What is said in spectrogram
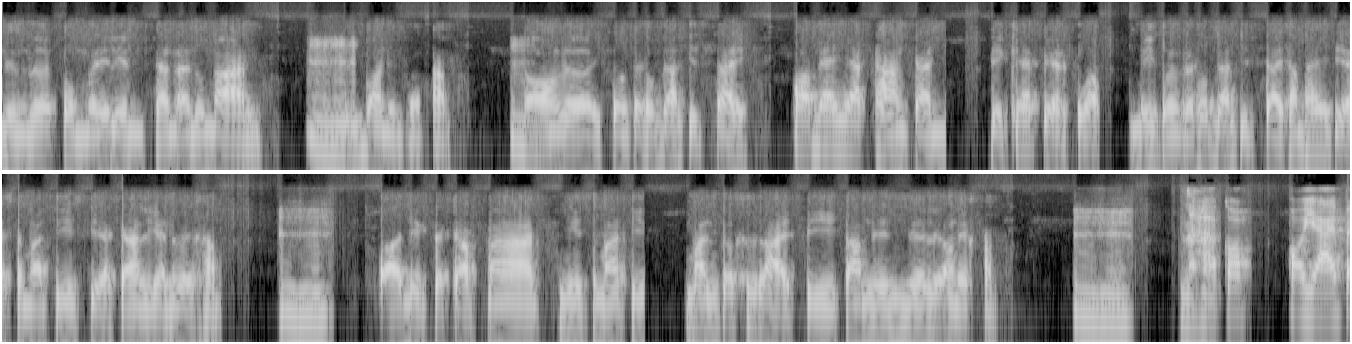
หนึ่งเลยผมไม่ได้เรียนชั้นอนุบาลอืมขึ้นปหนึ่งนะครับ สองเลยผลกระทบด้านจิตใจ พ่อแม่แยกทางกันเด็กแค่เปลี่ยนขวบมีผลกระทบด้านจิตใจทำให้เสียสมาธิเสียการเรียนด้วยครับอืมกว่าเด็กจะกลับมามีสมาธิมันก็คือหลายปีตามในเนื้อเรื่องเลยครับ อืมนะคะ ก็พอย้ายไป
